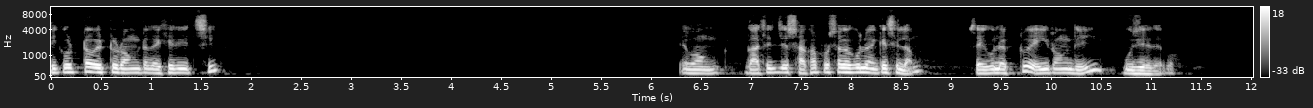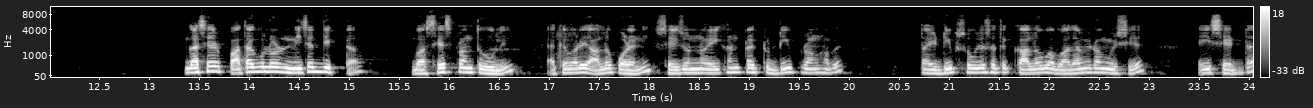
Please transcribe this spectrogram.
শিকড়টাও একটু রংটা দেখিয়ে দিচ্ছি। এবং গাছের যে শাখা প্রশাখাগুলো এঁকেছিলাম, সেগুলো একটু এই রং দিয়েই বুঝিয়ে দেব। গাছের পাতাগুলোর নিচের দিকটা বা শেষ প্রান্তগুলি একেবারেই আলো পড়েনি, সেই জন্য এইখানটা একটু ডিপ রং হবে। তাই ডিপ সবুজের সাথে কালো বা বাদামি রং মিশিয়ে এই শেডটা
